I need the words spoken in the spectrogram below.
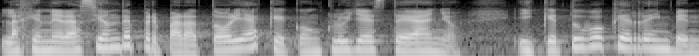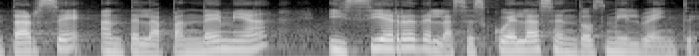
la generación de preparatoria que concluye este año y que tuvo que reinventarse ante la pandemia y cierre de las escuelas en 2020.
